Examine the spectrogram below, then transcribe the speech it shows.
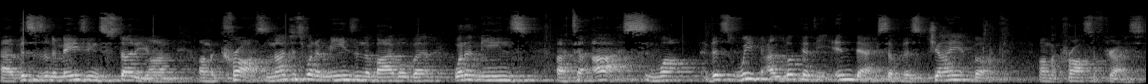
uh, this is an amazing study on, on the cross. And not just what it means in the Bible, but what it means uh, to us. And well, this week I looked at the index of this giant book on the cross of Christ.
